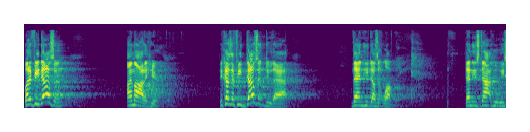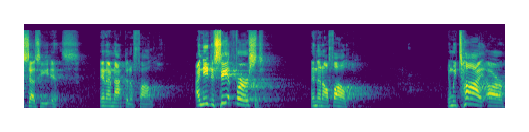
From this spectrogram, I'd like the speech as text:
But if he doesn't, I'm out of here. Because if he doesn't do that, then he doesn't love me. Then he's not who he says he is. And I'm not going to follow. I need to see it first, and then I'll follow. And we tie our,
